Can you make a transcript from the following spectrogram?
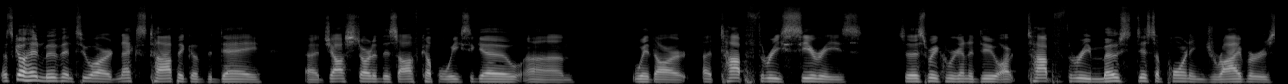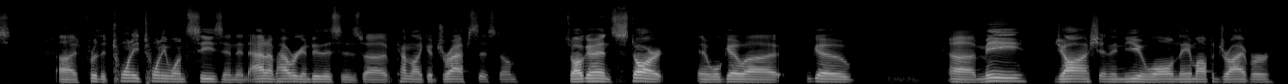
let's go ahead and move into our next topic of the day. Uh, Josh started this off a couple weeks ago um, with our uh, top three series. So this week we're going to do our top three most disappointing drivers uh, for the 2021 season. And Adam, how we're going to do this is uh, kind of like a draft system. So I'll go ahead and start, and we'll go uh, go uh, me, Josh, and then you. We'll all name off a driver,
